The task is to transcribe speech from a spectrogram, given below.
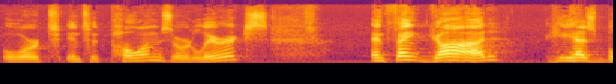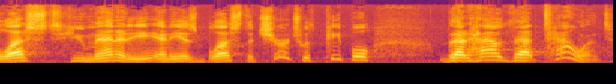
or to, into poems or lyrics. And thank God he has blessed humanity and he has blessed the church with people that have that talent.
